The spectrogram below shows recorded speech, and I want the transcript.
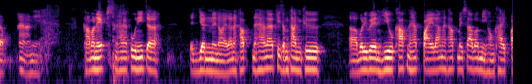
กับอ่านี่คาร์บอนเอ็กซ์นะฮะคู่นี้จะจะเย็นหน่อยๆแล้วนะครับนะฮะและที่สำคัญคืออบริเวณฮิลคัฟนะฮะไปแล้วนะครับ ไม่ทราบว่ามีของใครไป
